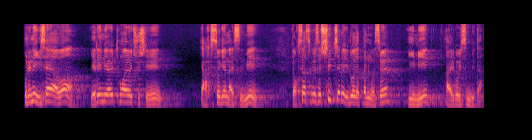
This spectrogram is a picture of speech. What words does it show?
우리는 이사야와 예레미야를 통하여 주신 약속의 말씀이 역사 속에서 실제로 이루어졌다는 것을 이미 알고 있습니다.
